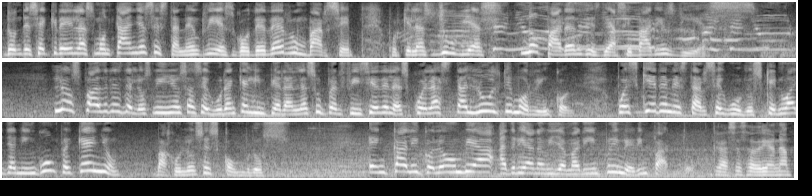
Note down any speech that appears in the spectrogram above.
donde se cree las montañas están en riesgo de derrumbarse, porque las lluvias no paran desde hace varios días. Los padres de los niños aseguran que limpiarán la superficie de la escuela hasta el último rincón, pues quieren estar seguros que no haya ningún pequeño bajo los escombros. En Cali, Colombia, Adriana Villamarín, primer impacto. Gracias, Adriana.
